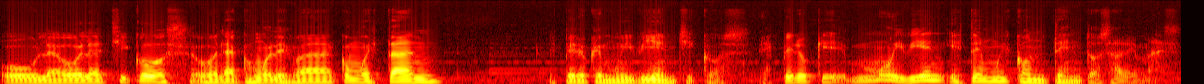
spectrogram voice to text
Hola, hola chicos, hola, ¿cómo les va? ¿Cómo están? Espero que muy bien chicos, espero que muy bien y estén muy contentos además.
